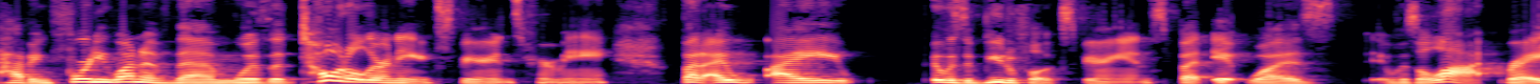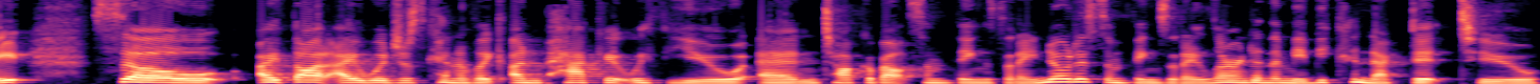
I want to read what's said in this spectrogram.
having 41 of them was a total learning experience for me. But I, I, it was a beautiful experience, but it was, it was a lot, right? So I thought I would just kind of like unpack it with you and talk about some things that I noticed, some things that I learned, and then maybe connect it to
